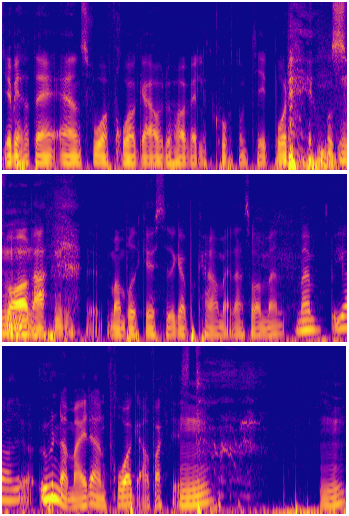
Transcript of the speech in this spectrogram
Jag vet att det är en svår fråga och du har väldigt kort om tid på dig att svara. Mm. Man brukar ju suga på karamellen så, men, men jag unnar mig den frågan faktiskt. Mm. Mm.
